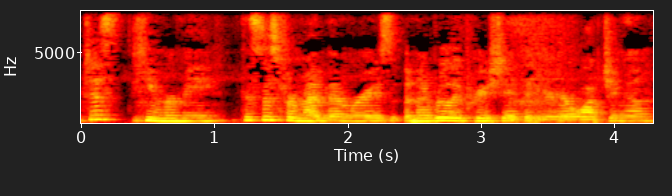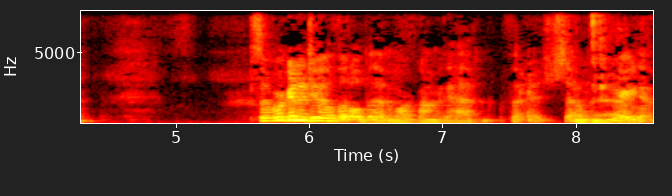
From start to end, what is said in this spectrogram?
just humor me. This is for my memories, and I really appreciate that you're here watching them. So we're gonna do a little bit more Ganga footage. So Yeah. here you go.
